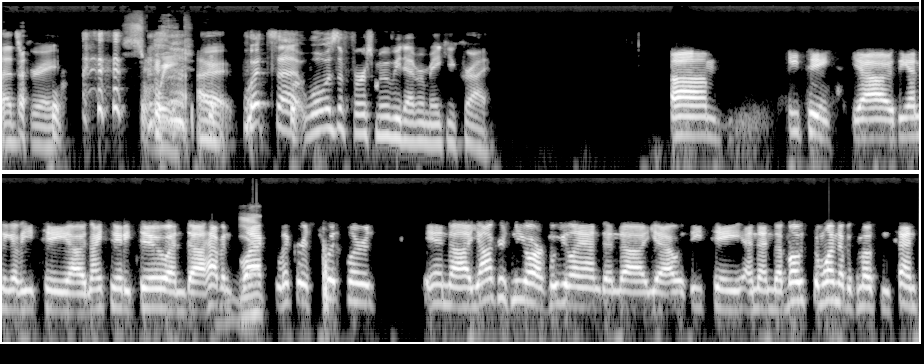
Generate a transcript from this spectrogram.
That's great. Sweet. All right. What's uh what was the first movie to ever make you cry? Um, E.T. Yeah, it was the ending of E.T. Uh, 1982, and uh, having black licorice twizzlers in uh, Yonkers, New York, movie land, and uh, yeah, it was E.T. And then the most, the one that was the most intense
